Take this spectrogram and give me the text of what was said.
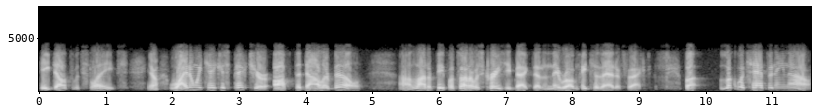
He dealt with slaves. You know, why don't we take his picture off the dollar bill? A lot of people thought I was crazy back then, and they wrote me to that effect. But look what's happening now.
